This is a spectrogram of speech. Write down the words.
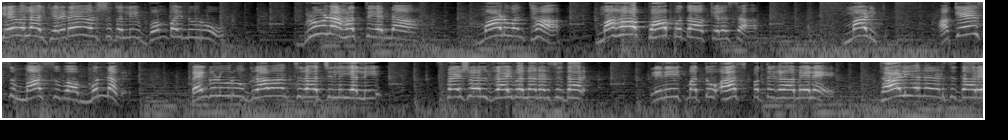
ಕೇವಲ ಎರಡೇ ವರ್ಷದಲ್ಲಿ ಒಂಬೈನೂರು ಭ್ರೂಣ ಹತ್ಯೆಯನ್ನ ಮಾಡುವಂಥ ಮಹಾಪಾಪದ ಕೆಲಸ ಮಾಡಿತು ಆ ಕೇಸ್ ಮಾಸುವ ಮುನ್ನವೇ ಬೆಂಗಳೂರು ಗ್ರಾಮಾಂತರ ಜಿಲ್ಲೆಯಲ್ಲಿ ಸ್ಪೆಷಲ್ ಡ್ರೈವ್ ಅನ್ನ ನಡೆಸಿದ್ದಾರೆ. ಕ್ಲಿನಿಕ್ ಮತ್ತು ಆಸ್ಪತ್ರೆಗಳ ಮೇಲೆ ದಾಳಿಯನ್ನ ನಡೆಸಿದ್ದಾರೆ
